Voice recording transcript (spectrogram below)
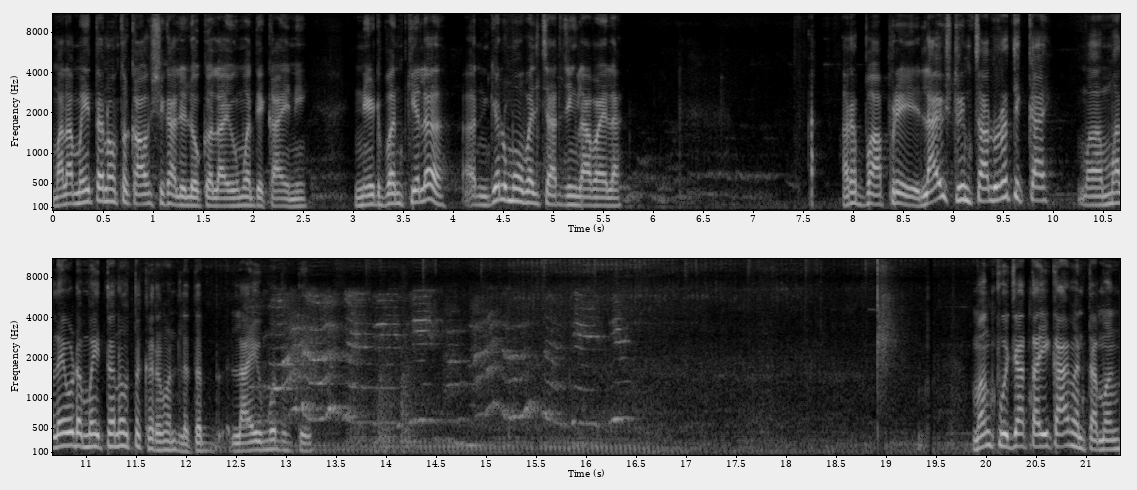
मला माहीत नव्हतं का शिकाले लोक लाईव्हमध्ये काय नाही. नेट बंद केलं आणि गेलो मोबाईल चार्जिंग लावायला. अरे बापरे लाईव्ह स्ट्रीम चालू राहते काय? म- मला एवढं माहीत नव्हतं खरं म्हटलं तर लाईव्ह मधून ते. मग पूजा ताई काय म्हणता मग?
